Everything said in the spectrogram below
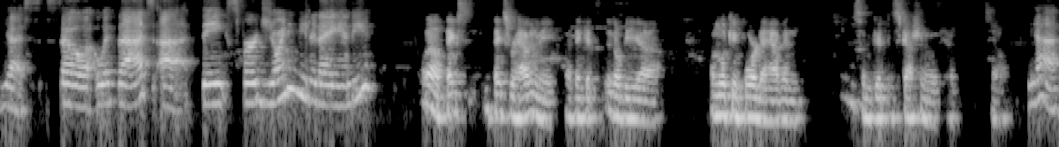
yes. So with that, uh, thanks for joining me today, Andy. Well, thanks thanks for having me. I think it's it'll be. Uh, I'm looking forward to having some good discussion with you. So. Yeah.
